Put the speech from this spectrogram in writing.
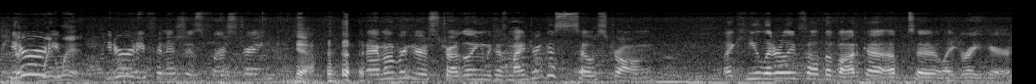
Peter already, Win-win. Peter already finished his first drink, Yeah. and I'm over here struggling because my drink is so strong. Like he literally filled the vodka up to like right here.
